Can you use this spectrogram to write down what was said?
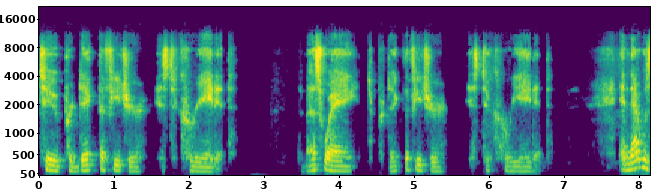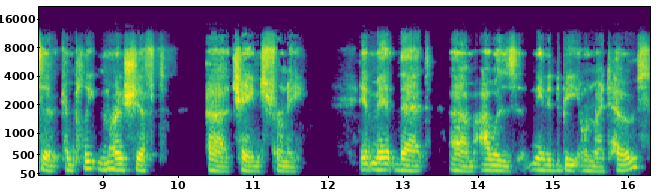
to predict the future is to create it. The best way to predict the future is to create it. And that was a complete mind shift uh, change for me. It meant that um, I was needed to be on my toes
